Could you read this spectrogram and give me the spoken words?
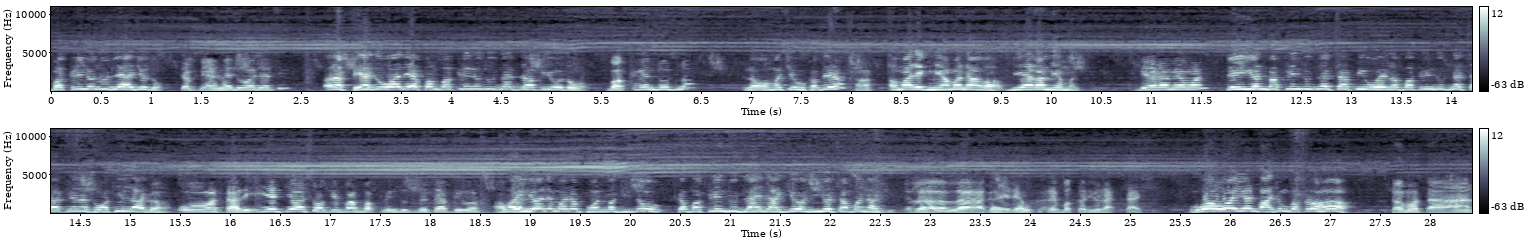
બકરીનું દૂધ લેવા ગયો તો. ત્યાં ભેંસ નહીં દોવા દેતી? અરે ભેંસ દોવા દે પણ બકરી નું દૂધ નથી પીવો તો દૂધ નો એટલે અમે કેવું ખબર? હા. અમારે એક મહેમાન આવે બેરા મહેમાન. બેરા મહેમાન? તે ઈવન બકરીનું દૂધ નથી ચા પીવો એટલે બકરીનું દૂધના ચા પીવાના શોખીન લાગે. ઓ તારી એ કેવા શોખીન પા બકરીનું દૂધનો ચા પીવો? હવે ઈવને મને ફોનમાં કીધું કે બકરીનું દૂધ લાવીને રાખજો અને ચા બનાવજો. એટલે લાગે હેરે આવું ઘરે બકરીઓ રાખતા હશે. હો હો ઈવન બાજુમાં બકરો હા. તમો તાન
